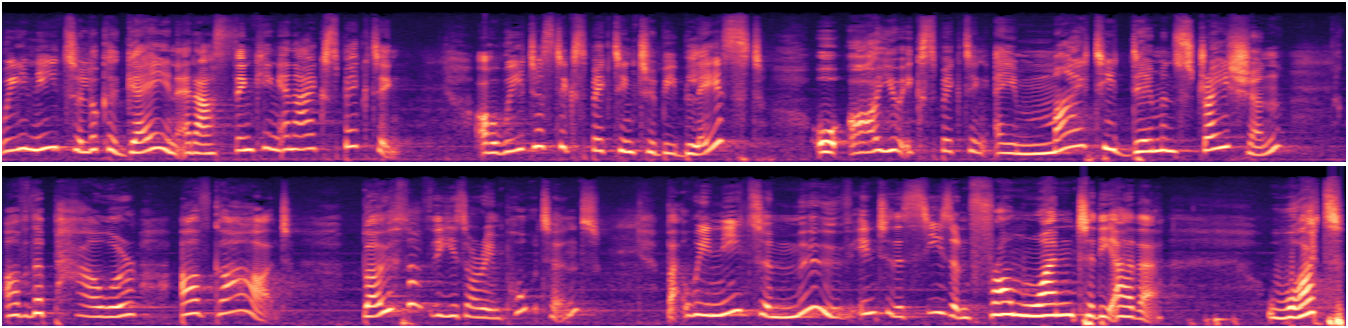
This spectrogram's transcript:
We need to look again at our thinking and our expecting. Are we just expecting to be blessed, or are you expecting a mighty demonstration of the power of God? Both of these are important, but we need to move into the season from one to the other. What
